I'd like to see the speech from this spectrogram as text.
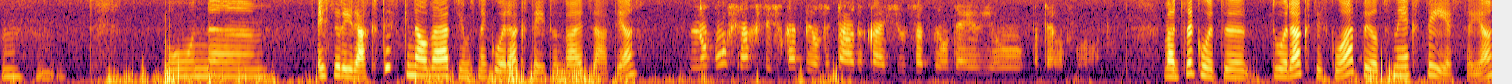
Mhm. Un uh, es arī rakstiski nav vērts jums neko rakstīt un vaicāt, ja? Nu, būs rakstiska atbilde tāda, kā es jums atbildēju jau pa telefonu. Var sakot, uh, to rakstisko atbildi sniegs tiesa, ja?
